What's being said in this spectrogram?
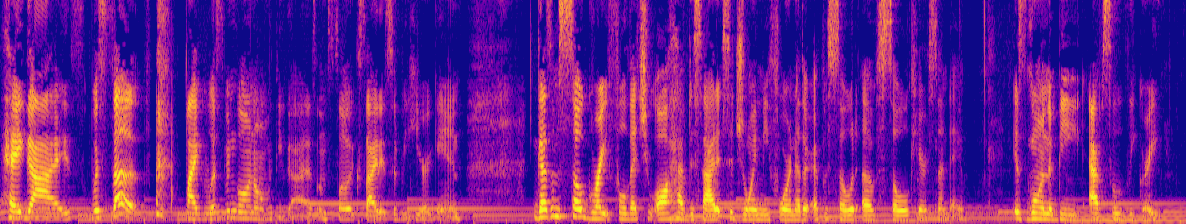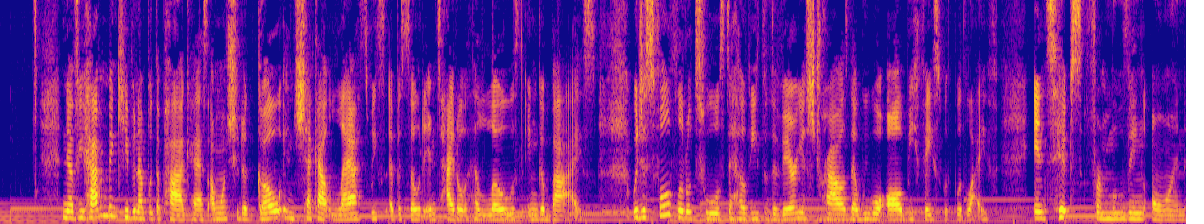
Hey guys, what's up? like, what's been going on with you guys? I'm so excited to be here again. Guys, I'm so grateful that you all have decided to join me for another episode of Soul Care Sunday. It's going to be absolutely great. Now, if you haven't been keeping up with the podcast, I want you to go and check out last week's episode entitled Hellos and Goodbyes, which is full of little tools to help you through the various trials that we will all be faced with with life and tips for moving on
